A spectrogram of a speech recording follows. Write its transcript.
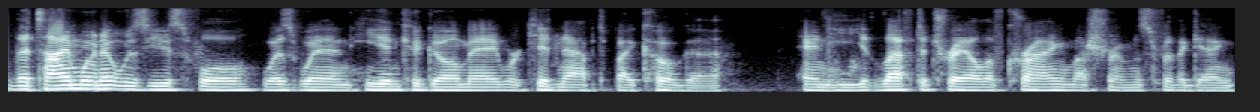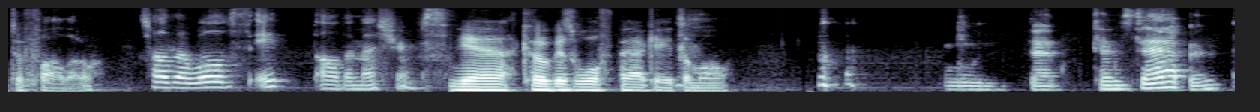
The time when it was useful was when he and Kagome were kidnapped by Koga, and he left a trail of crying mushrooms for the gang to follow. So the wolves ate all the mushrooms. Yeah, Koga's wolf pack ate them all. Ooh, that tends to happen.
